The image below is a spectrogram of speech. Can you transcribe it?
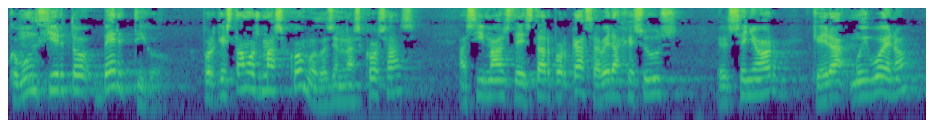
como un cierto vértigo, porque estamos más cómodos en las cosas, así más de estar por casa, ver a Jesús, el Señor, que era muy bueno,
